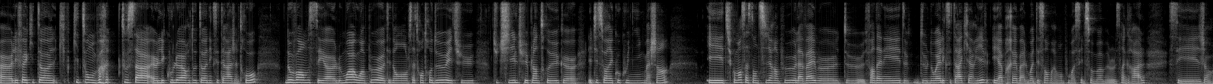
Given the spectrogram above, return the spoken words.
les feuilles qui, qui tombent, tout ça, euh, les couleurs d'automne, etc. J'aime trop. Novembre, c'est euh, le mois où un peu euh, t'es dans cette entre-deux et tu, tu chill, tu fais plein de trucs, les petites soirées cocooning, machin. Et tu commences à sentir un peu la vibe de fin d'année, de, de, Noël, etc. qui arrive. Et après, bah, le mois de décembre, vraiment, pour moi, c'est le summum, le Saint Graal. C'est genre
